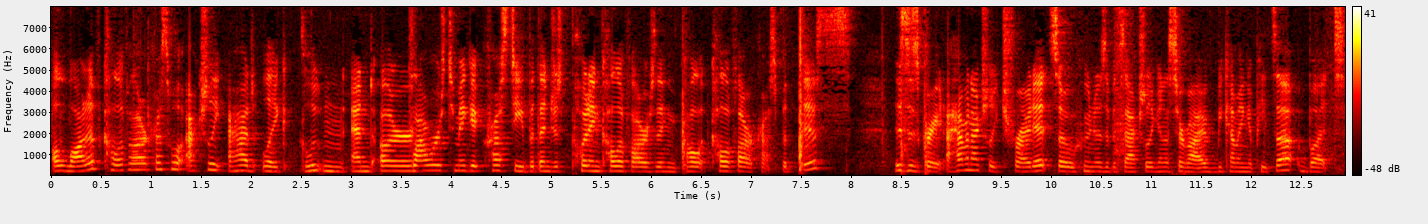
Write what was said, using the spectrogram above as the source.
A lot of cauliflower crust will actually add like gluten and other flours to make it crusty, but then just put in cauliflower can call it cauliflower crust. But this, this is great. I haven't actually tried it, so who knows if it's actually gonna survive becoming a pizza, but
